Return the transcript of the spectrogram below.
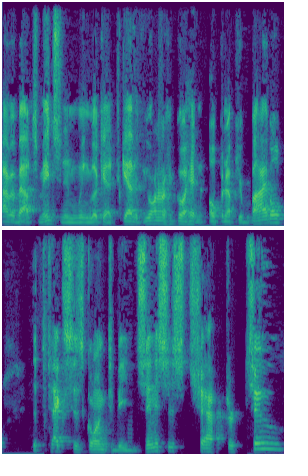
I'm about to mention, and we can look at it together. If you want to go ahead and open up your Bible, the text is going to be Genesis chapter 2,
